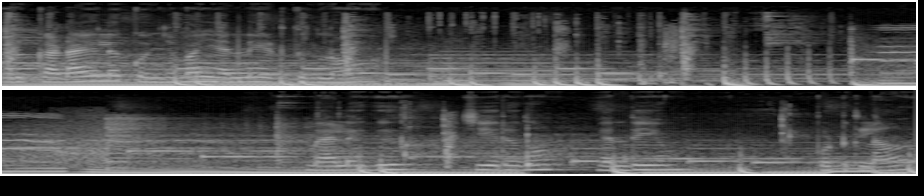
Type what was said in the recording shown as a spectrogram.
ஒரு கடாயில் கொஞ்சமாக எண்ணெய் எடுத்துக்கணும். மிளகு சீரகம் வெந்தயம் போட்டுக்கலாம்.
